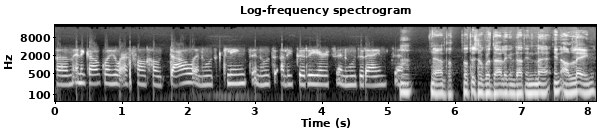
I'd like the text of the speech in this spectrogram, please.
Ehm, en ik hou ook wel heel erg van gewoon taal en hoe het klinkt en hoe het allitereert en hoe het rijmt. En, Ja, dat, dat is ook wel duidelijk inderdaad in, eh, in Alleen.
